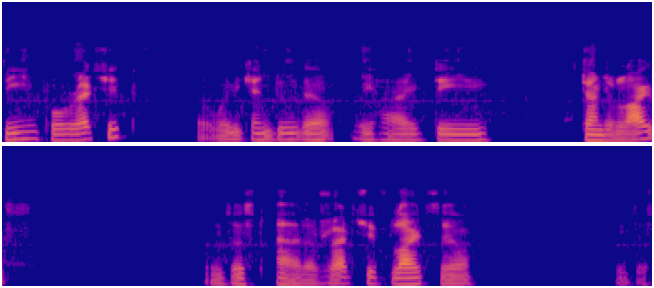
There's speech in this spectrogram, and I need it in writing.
scene for Redshift. So what we can do there, we hide the standard lights. We just add a redshift lights here. We just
